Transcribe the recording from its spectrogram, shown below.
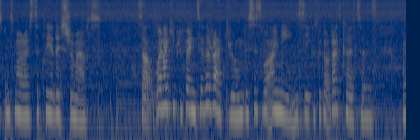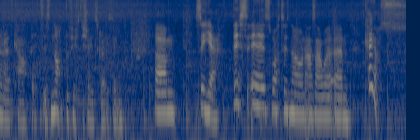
Husband tomorrow is to clear this room out. So when I keep referring to the red room, this is what I mean. See, because we've got red curtains and a red carpet. It's not the Fifty Shades Grey thing. Um, so yeah, this is what is known as our um, chaos.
